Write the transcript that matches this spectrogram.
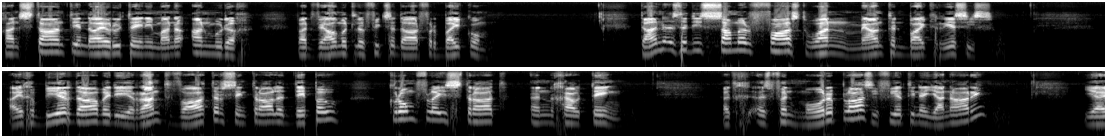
gaan staan teen die route en die manne aanmoedig, wat wel met hulle fietsen daar voorbij kom. Dan is dit die Summer Fast One Mountain Bike Races. Hy gebeur daar by die Randwater Centrale Depot, Kromvleistraat in Gauteng. Het is, vind morgen plaas, die 14e januari. Jy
